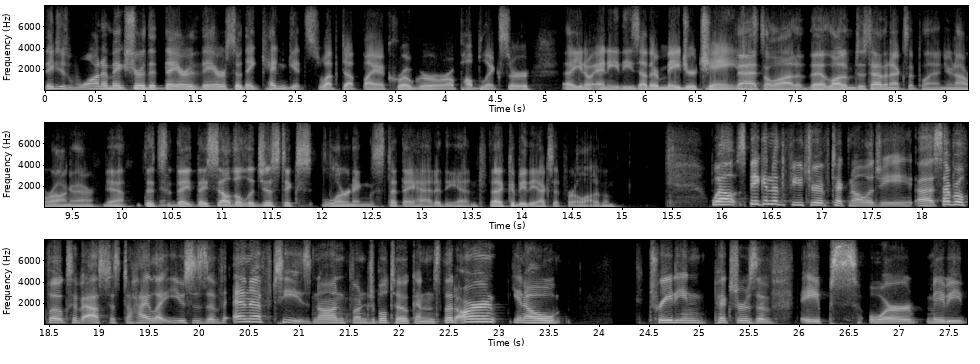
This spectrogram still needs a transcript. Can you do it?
they just want to make sure that they are there so they can get swept up by a Kroger or a Publix or uh, you know any of these other major chains. That's a lot of a lot of them just have an exit plan. You're not wrong there. Yeah, that's they they sell the logistics learnings that they had in the end. That could be the exit for a lot of them. Well, speaking of the future of technology, uh, several folks have asked us to highlight uses of NFTs, non fungible tokens, that aren't, you know, trading pictures of apes or maybe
